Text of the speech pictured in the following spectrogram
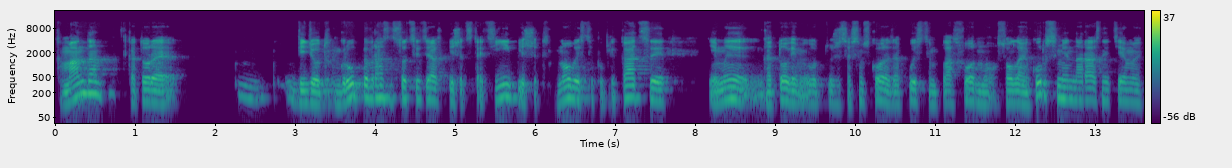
команда, которая ведет группы в разных соцсетях, пишет статьи, пишет новости, публикации, и мы готовим, вот уже совсем скоро запустим платформу с онлайн-курсами на разные темы,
